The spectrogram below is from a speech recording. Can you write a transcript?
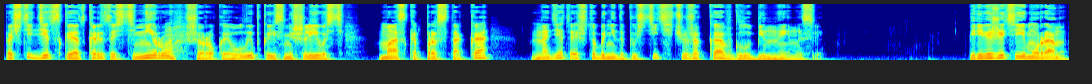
почти детская открытость миру, широкая улыбка и смешливость, маска простака, надетая, чтобы не допустить чужака в глубинные мысли. «Перевяжите ему рану»,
